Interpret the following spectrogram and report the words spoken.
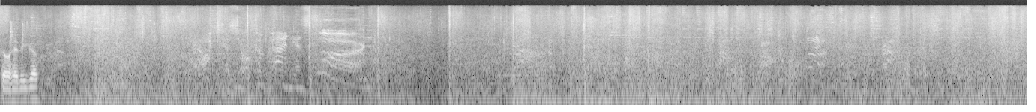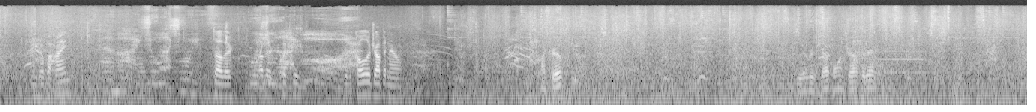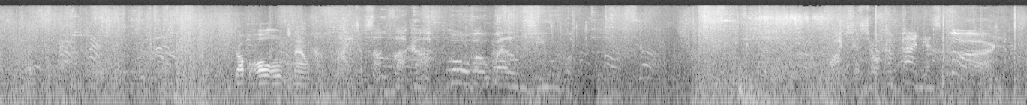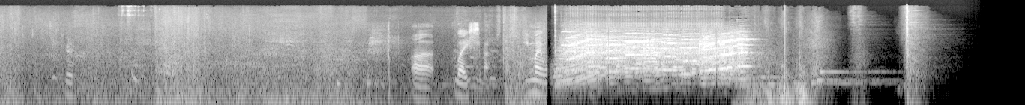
Go ahead, Ego. Watch as your companions burn. You go behind. Am I too much for you? It's other. Other, quickly. With the Colo, drop it now. Micro. Whoever's got one, drop it at. Drop all ults now. Light of Xalvakka overwhelms you. Watch as your companions burn. Good. Uh, Lice, you might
